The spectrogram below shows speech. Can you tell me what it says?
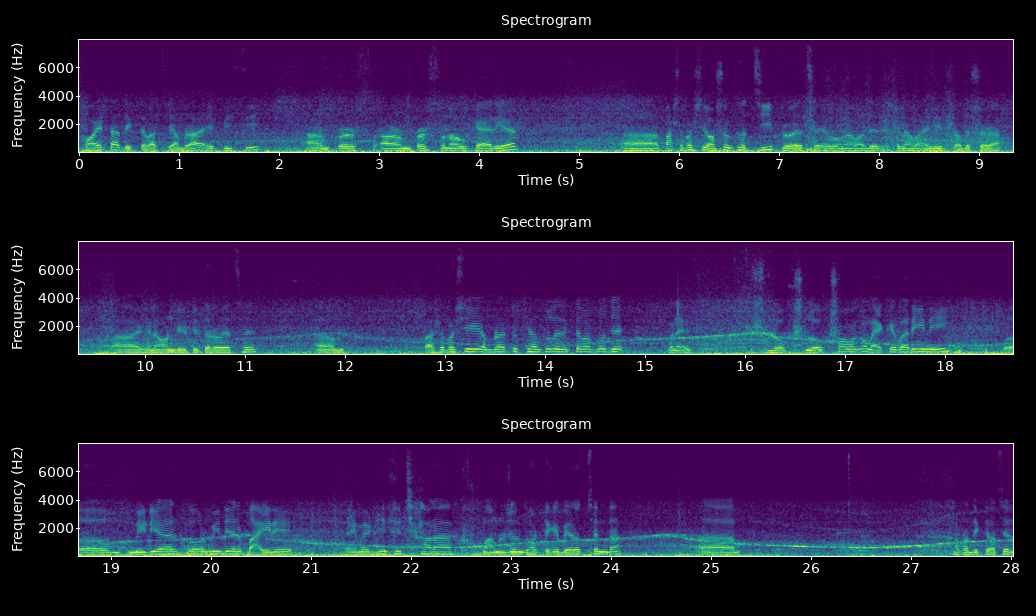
ছয়টা দেখতে পাচ্ছি আমরা এপিসি আর্ম পার্স, আর্ম পার্সোনাল ক্যারিয়ার। পাশাপাশি অসংখ্য জিপ রয়েছে এবং আমাদের সেনাবাহিনীর সদস্যরা এখানে অন ডিউটিতে রয়েছে। পাশাপাশি আমরা একটু খেয়াল করলে দেখতে পারব যে মানে লোক লোক সমাগম একেবারেই নেই। মিডিয়ার কর্মীদের বাইরে এমার্জেন্সি ছাড়া মানুষজন ঘর থেকে বেরোচ্ছেন না। আপনারা দেখতে পাচ্ছেন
